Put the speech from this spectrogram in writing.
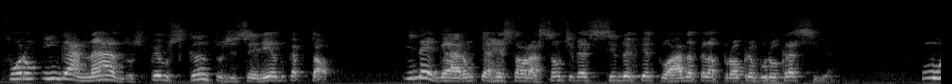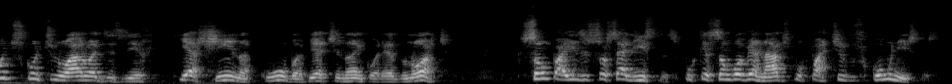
foram enganados pelos cantos de sereia do capital e negaram que a restauração tivesse sido efetuada pela própria burocracia. Muitos continuaram a dizer que a China, Cuba, Vietnã e Coreia do Norte são países socialistas, porque são governados por partidos comunistas.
